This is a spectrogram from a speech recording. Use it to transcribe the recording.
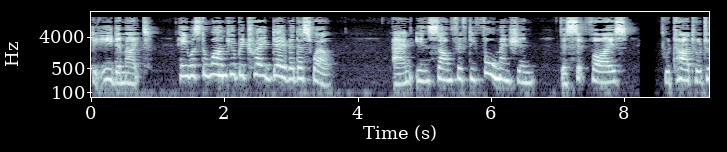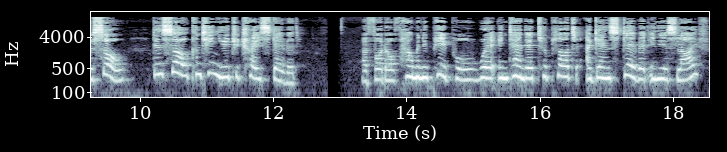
the Edomite. He was the one who betrayed David as well. And in Psalm 54 mentioned the Ziphites who tattled to Saul, then Saul continued to trace David. I thought of how many people were intended to plot against David in his life.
